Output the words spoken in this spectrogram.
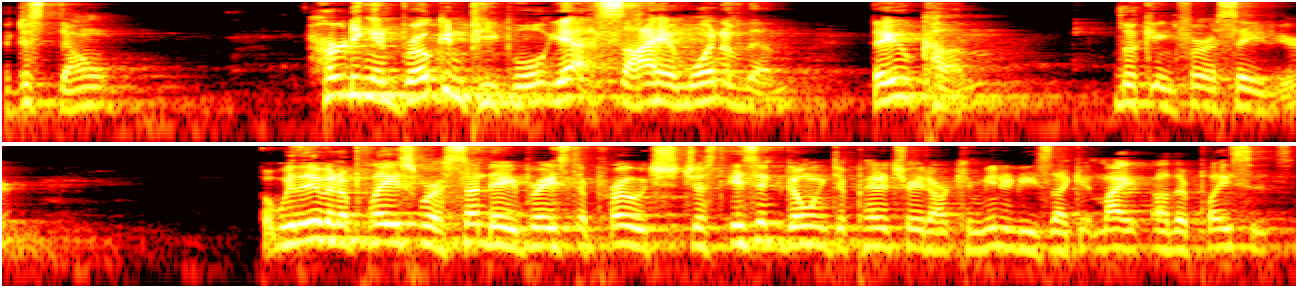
They just don't. Hurting and broken people, yes, I am one of them. They come looking for a Savior. But we live in a place where a Sunday braced approach just isn't going to penetrate our communities like it might other places.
